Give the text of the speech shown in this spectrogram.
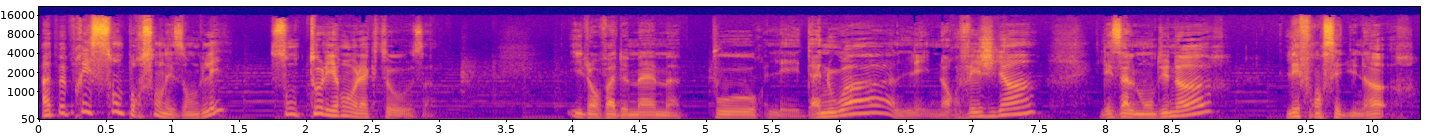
à peu près 100% des Anglais sont tolérants au lactose. Il en va de même pour les Danois, les Norvégiens, les Allemands du Nord, les Français du Nord.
